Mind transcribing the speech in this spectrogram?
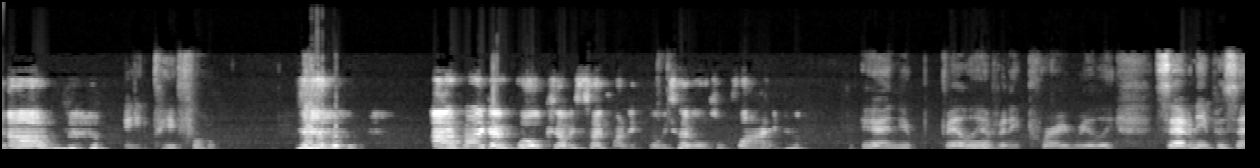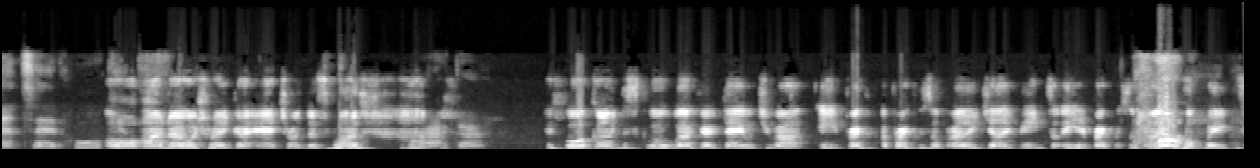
um, Eat people. I'd probably go hawk because that'd be so funny. It'd be so awesome flying. Yeah, and you barely have any prey, really. 70% said hawk. Oh, I know which one to go answer on this one. Alright, go. Before going to school work every day, would you rather eat brec- a breakfast of only jelly beans or eat a breakfast of only hot wings?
